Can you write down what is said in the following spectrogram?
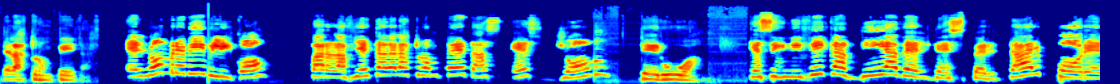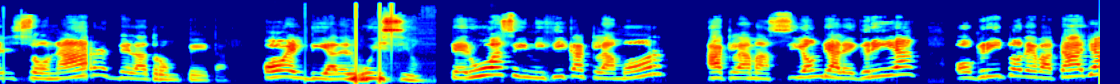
de las trompetas. El nombre bíblico para la fiesta de las trompetas es Yom Teruah, que significa día del despertar por el sonar de la trompeta o el día del juicio. Teruah significa clamor, aclamación de alegría o grito de batalla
